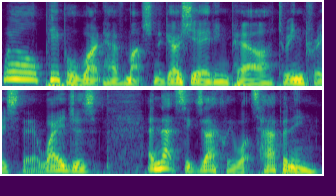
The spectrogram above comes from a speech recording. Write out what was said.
well, people won't have much negotiating power to increase their wages. And that's exactly what's happening.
